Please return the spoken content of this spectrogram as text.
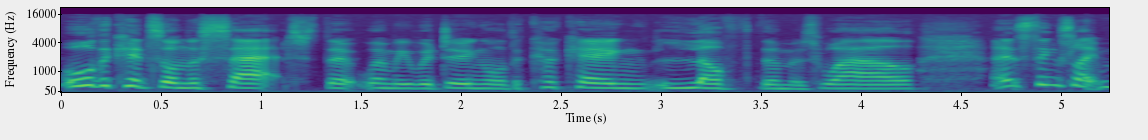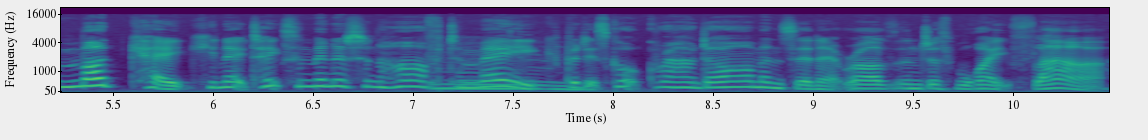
all the kids on the set that when we were doing all the cooking loved them as well. And it's things like mug cake. You know, it takes a minute and a half to make, but it's got ground almonds in it rather than just white flour.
